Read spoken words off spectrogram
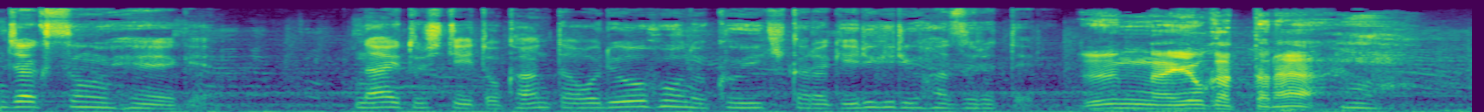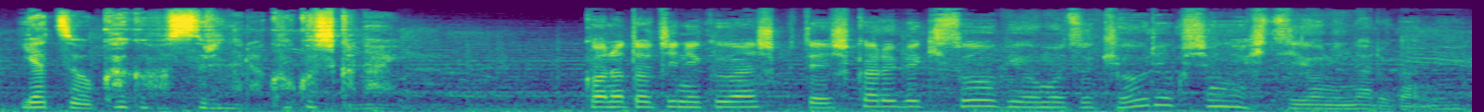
ジャクソン平原ナイトシティとカンタオ両方の空域からギリギリ外れてる。運が良かったな。ええ奴を確保するならここしかない。この土地に詳しくて叱るべき装備を持つ協力者が必要になるがね。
